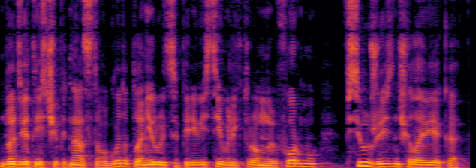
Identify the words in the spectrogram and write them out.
До 2015 года планируется перевести в электронную форму всю жизнь человека –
